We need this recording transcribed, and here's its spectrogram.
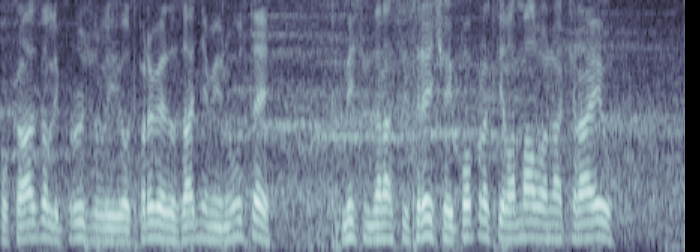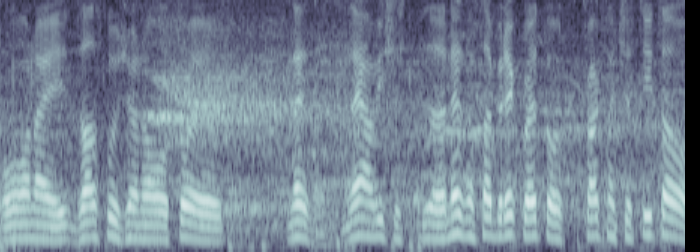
pokazali, pružili od prve do zadnje minute. Mislim da nas je sreća i popratila malo na kraju. Onaj zasluženo, to je, ne znam, nemam više, ne znam šta bi rekao, eto, kak sam čestitao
